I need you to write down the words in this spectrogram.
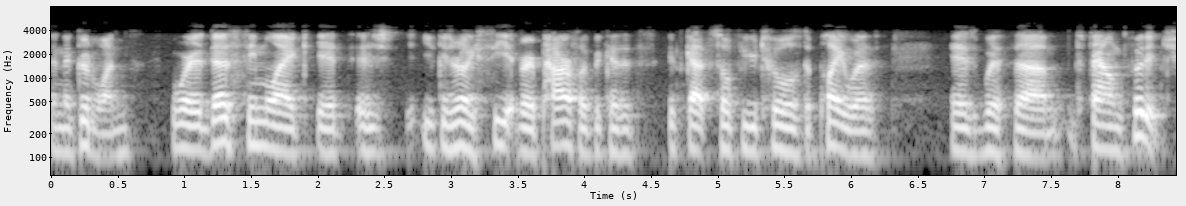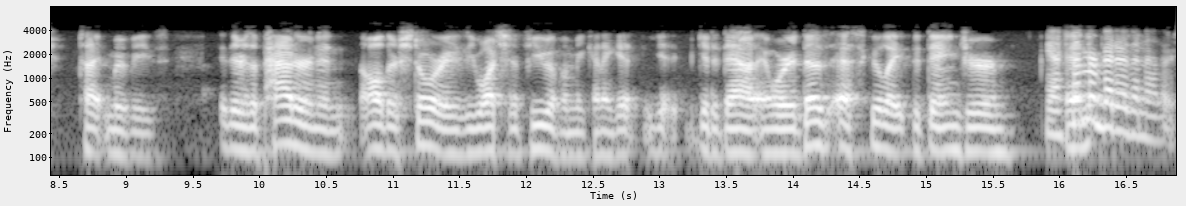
and the good ones, where it does seem like it is you can really see it very powerfully because it's it's got so few tools to play with, is with um, found footage type movies. There's a pattern in all their stories. You watch a few of them, you kind of get, get get it down, and where it does escalate the danger. Yeah, some and, are better than others.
